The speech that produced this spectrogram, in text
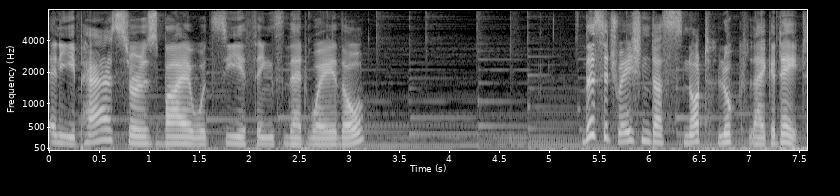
any passers-by would see things that way, though. This situation does not look like a date.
